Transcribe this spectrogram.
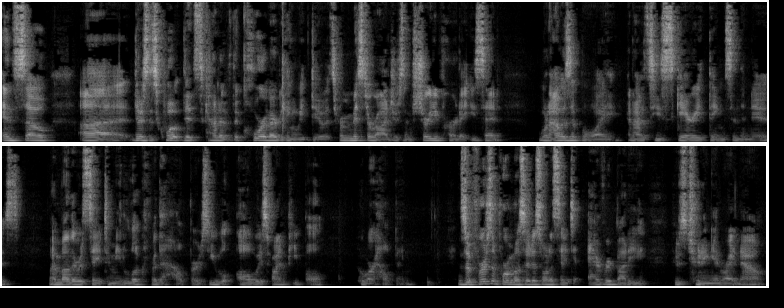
And so uh, there's this quote that's kind of the core of everything we do. It's from Mr. Rogers. I'm sure you've heard it. He said, When I was a boy and I would see scary things in the news, my mother would say to me, Look for the helpers. You will always find people who are helping. And so, first and foremost, I just want to say to everybody who's tuning in right now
